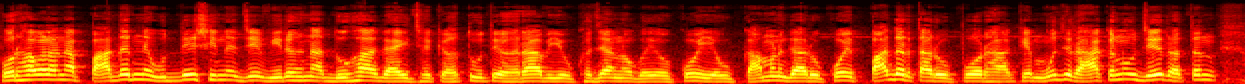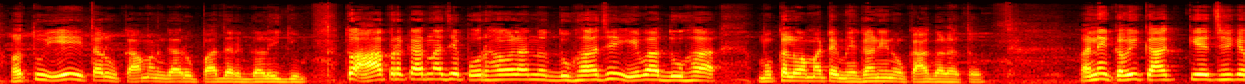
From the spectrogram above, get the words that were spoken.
પોરહાવાળાના પાદરને ઉદ્દેશીને જે વિરહના દુહા ગાય છે કે હતું તે હરાવ્યું, ખજાનો ગયો, કોઈ એવું કામણગારું, કોઈ પાદર તારું પોરહા કે મુજ રાખનું જે રતન હતું એ તારું કામણગારું પાદર ગળી ગયું. તો આ પ્રકારના જે પોરહાવાળાના દુહા છે એવા દુહા મોકલવા માટે મેઘાણીનો કાગળ હતો. અને કવિ કાક કહે છે કે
